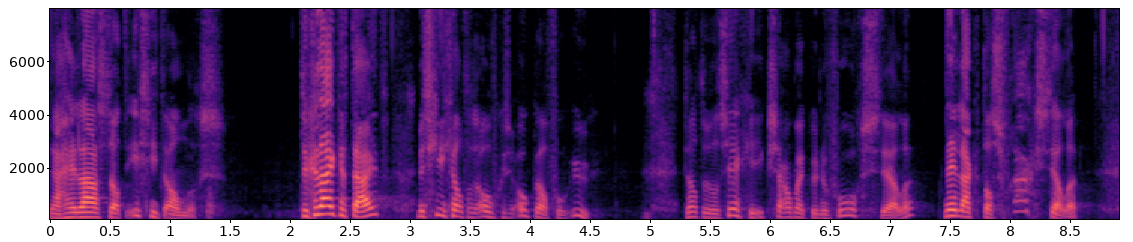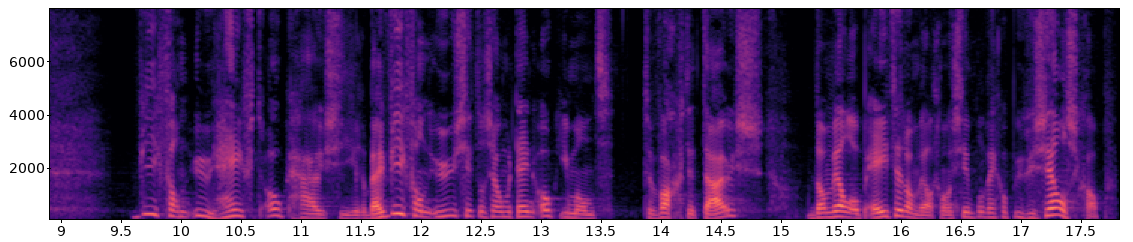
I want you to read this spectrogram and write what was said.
Nou, helaas, dat is niet anders. Tegelijkertijd, misschien geldt het overigens ook wel voor u. Dat wil zeggen, ik zou mij kunnen voorstellen, nee, laat ik het als vraag stellen. Wie van u heeft ook huisdieren? Bij wie van u zit er zometeen ook iemand te wachten thuis? Dan wel op eten, dan wel gewoon simpelweg op uw gezelschap.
